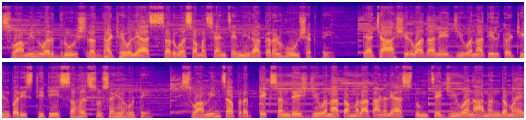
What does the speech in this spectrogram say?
स्वामींवर दृढ श्रद्धा ठेवल्यास सर्व समस्यांचे निराकरण होऊ शकते. त्याच्या आशीर्वादाने जीवनातील कठीण परिस्थिती सहज सुसह्य होते. स्वामींचा प्रत्येक संदेश जीवनात अंमलात आणल्यास तुमचे जीवन आनंदमय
